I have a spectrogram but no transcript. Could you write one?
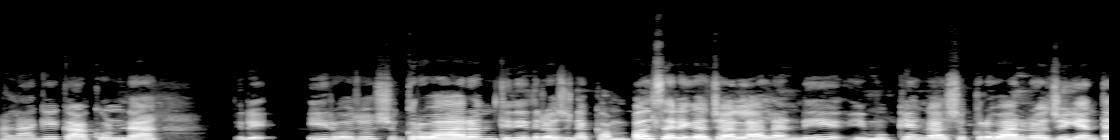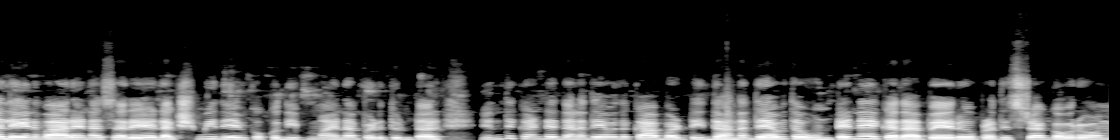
అలాగే కాకుండా రే ఈరోజు శుక్రవారం తిథి రోజున కంపల్సరీగా జల్లాలండి. ఈ ముఖ్యంగా శుక్రవారం రోజు ఎంత లేని వారైనా సరే లక్ష్మీదేవికి ఒక దీపం అయినా పెడుతుంటారు. ఎందుకంటే ధనదేవత కాబట్టి ధనదేవత ఉంటేనే కదా పేరు ప్రతిష్ట గౌరవం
